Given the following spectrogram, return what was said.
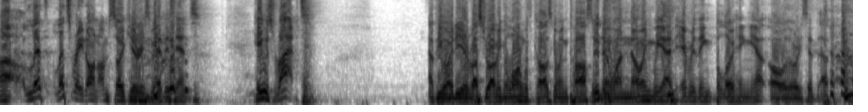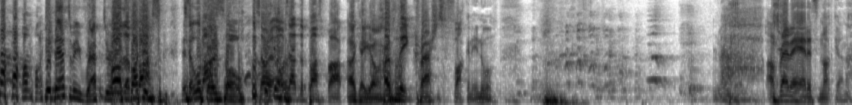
Uh, let's let's read on. I'm so curious where this ends. He was wrapped at the idea of us driving along with cars going past and Did no they- one knowing we had everything below hanging out. Oh, I already said that. Oh They're about to be wrapped around Oh, a the fucking bus. There's a telephone pole. Sorry, I was at the bus part. okay, go on. Hopefully it crashes fucking into him. I've read ahead, it's not gonna.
